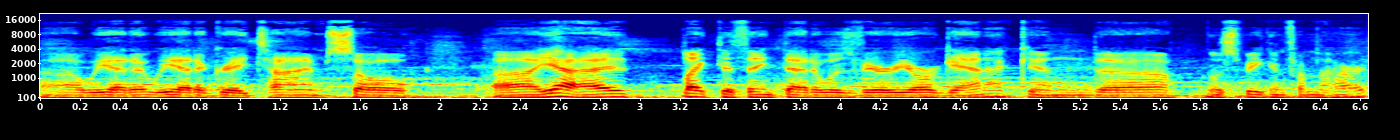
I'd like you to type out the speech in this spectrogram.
uh, we had a, we had a great time. So uh, yeah, I like to think that it was very organic and uh, was speaking from the heart.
